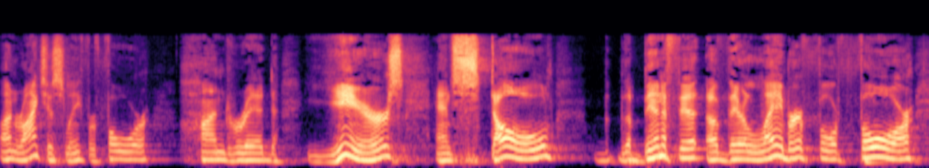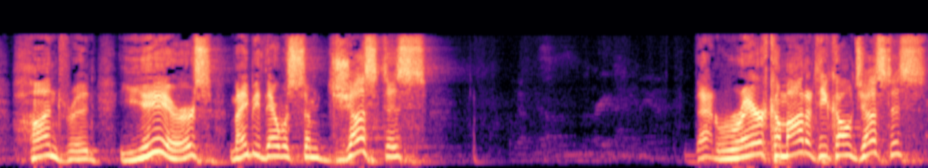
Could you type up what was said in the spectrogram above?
unrighteously for 400 years and stole the benefit of their labor for 400 years. Maybe there was some justice. That rare commodity called justice.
